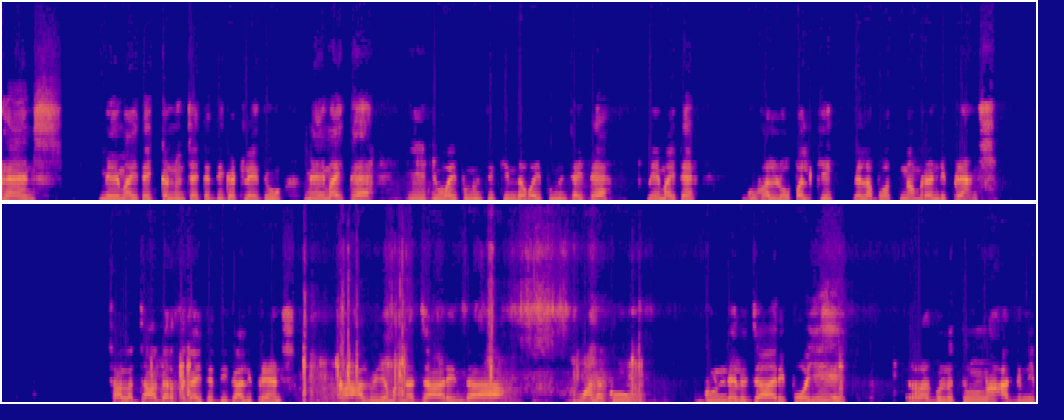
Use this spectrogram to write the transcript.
ఫ్రెండ్స్ మేమైతే ఇక్కడ నుంచి అయితే దిగట్లేదు. మేమైతే ఇటువైపు నుంచి కింద వైపు నుంచి అయితే మేమైతే గుహల లోపలికి వెళ్ళబోతున్నాం. రండి ఫ్రెండ్స్. చాలా జాగ్రత్తగా అయితే దిగాలి ఫ్రెండ్స్. కాలు ఏమన్నా జారిందా? మనకు గుండెలు జారిపోయి రగులుతున్న అగ్ని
